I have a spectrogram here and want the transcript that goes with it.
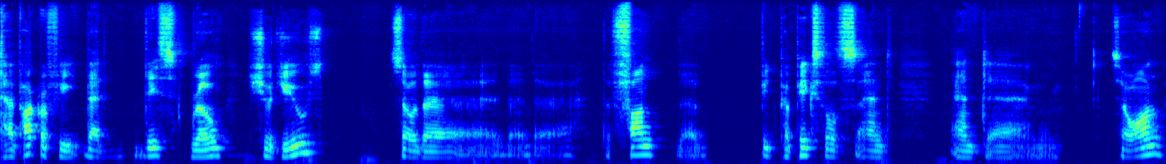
typography that this row should use. So the the the, the font, the bit per pixels, and and um, so on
